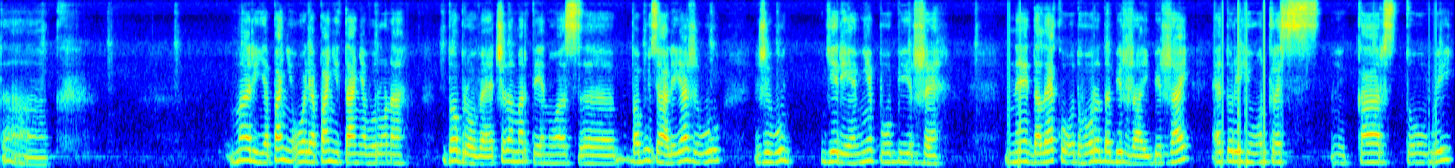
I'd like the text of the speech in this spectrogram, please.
Так. Марія, пані Оля, пані Таня Ворона. Доброго вечора, Мартин. У вас е, бабуся Галя, я живу, живу в деревні по бірже недалеко от города Биржай. Биржай – это регион крас... карстовый,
